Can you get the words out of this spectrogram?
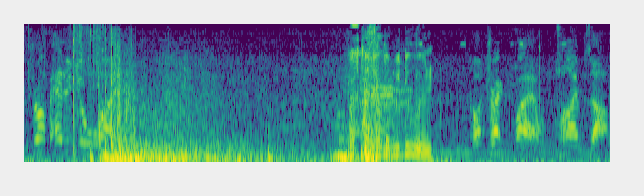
Drop headed your way. What the hell are we doing? Contract failed. Time's up.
